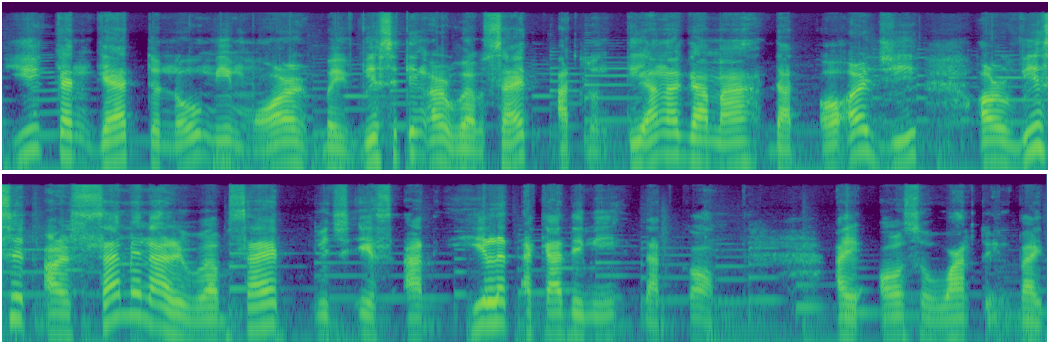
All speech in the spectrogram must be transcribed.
You can get to know me more by visiting our website at luntiangagama.org or visit our seminary website which is at hilletacademy.com. I also want to invite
